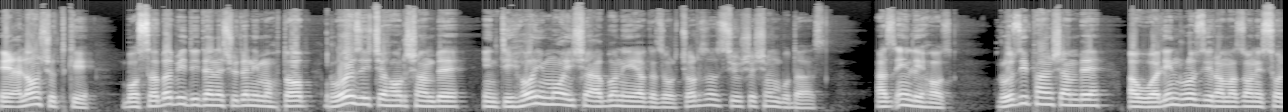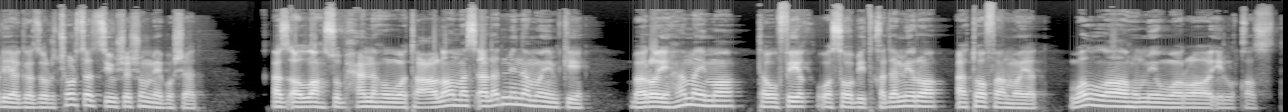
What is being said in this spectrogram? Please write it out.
اعلان شد که به سبب دیده شدن مهتاب روز چهارشنبه انتهای ماه شعبان 1436 بوده است از این لحاظ روز پنجشنبه اولین روز رمضان سال 1436 می باشد از الله سبحانه و تعالی مسئلت می نماییم که برای همه ما توفیق و ثابت قدمی را عطا فرماید والله من وراء القصد.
